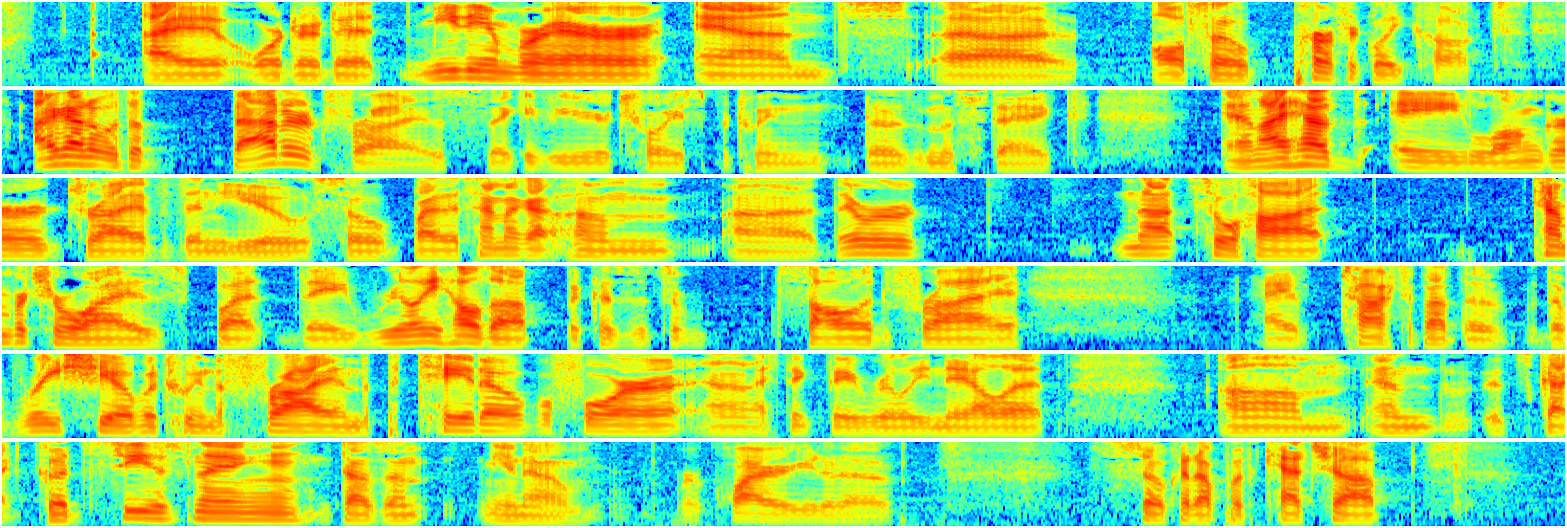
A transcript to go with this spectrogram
I ordered it medium rare and uh, also perfectly cooked. I got it with a battered fries. They give you your choice between those and the steak. And I had a longer drive than you, so by the time I got home, uh, they were not so hot temperature wise, but they really held up because it's a solid fry. I've talked about the the ratio between the fry and the potato before, and I think they really nail it. Um, and it's got good seasoning. Doesn't you know require you to soak it up with ketchup.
